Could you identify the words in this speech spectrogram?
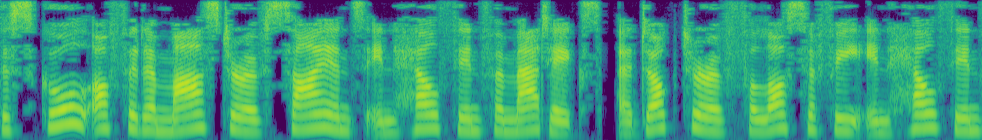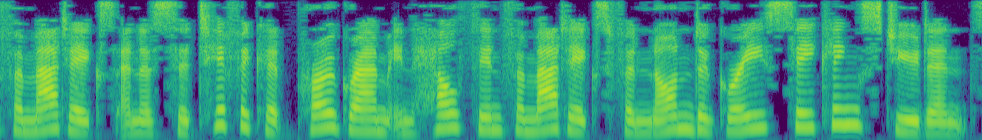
The school offered a Master of Science in Health Informatics, a Doctor of Philosophy in Health Informatics and a certificate program in Health Informatics for non-degree seeking students.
